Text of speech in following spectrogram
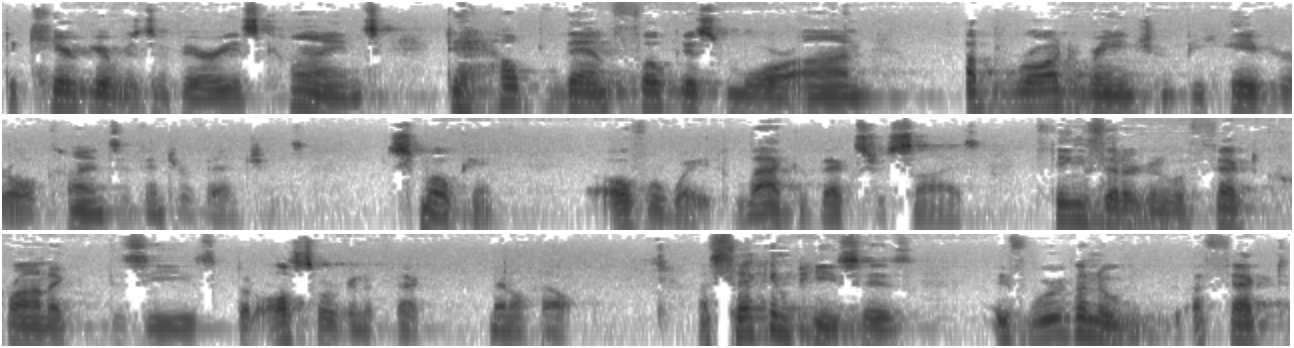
the caregivers of various kinds to help them focus more on a broad range of behavioral kinds of interventions smoking, overweight, lack of exercise, things that are going to affect chronic disease, but also are going to affect mental health. A second piece is if we're going to affect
